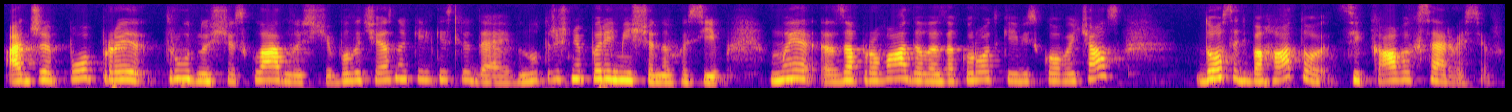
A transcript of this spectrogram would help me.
адже, попри труднощі, складнощі, величезну кількість людей, внутрішньо переміщених осіб, ми запровадили за короткий військовий час досить багато цікавих сервісів.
